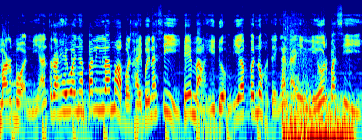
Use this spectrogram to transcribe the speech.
Marmot ni antara haiwan yang paling lama berhibernasi. Memang hidup dia penuh dengan air liur basi.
